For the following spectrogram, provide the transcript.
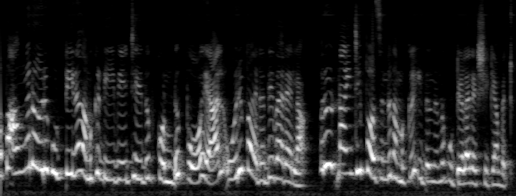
അപ്പൊ അങ്ങനെ ഒരു കുട്ടീനെ നമുക്ക് ഡീവിയേറ്റ് ചെയ്ത് കൊണ്ടുപോയാൽ ഒരു പരിധി വരെ അല്ല ഒരു നയന്റി പെർസെന്റ് നമുക്ക് ഇതിൽ നിന്ന് കുട്ടികളെ രക്ഷിക്കാൻ പറ്റും.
